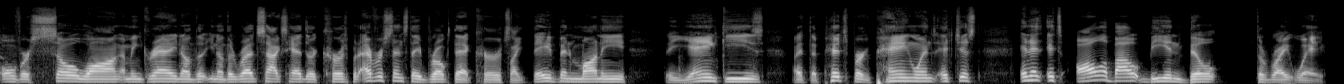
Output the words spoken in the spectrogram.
over so long. I mean, granted, you know the you know the Red Sox had their curse, but ever since they broke that curse, like they've been money. The Yankees, like the Pittsburgh Penguins, it just and it, it's all about being built the right way.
